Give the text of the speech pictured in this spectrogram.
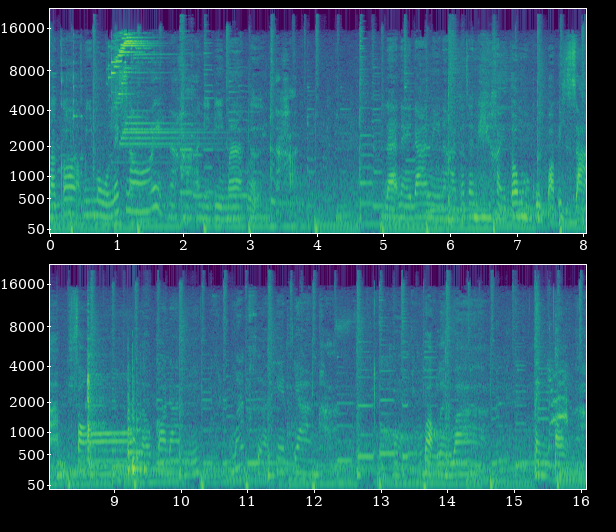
แล้วก็มีหมูเล็กน้อยนะคะ อันนี้ดีมากเลยนะคะ และในด้านนี้นะคะก็จะมีไข่ต้มของครูป๊อปอีก 3 ฟอง แล้วก็ด้านนี้มะเขือเทศย่างค่ะโอ้โหบอกเลยว่าเต็มโตะนะคะ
